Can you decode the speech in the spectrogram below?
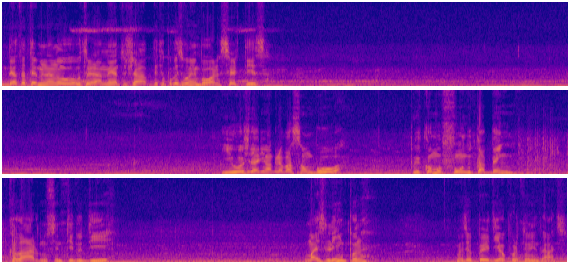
Deve estar tá terminando o treinamento já. Daqui a pouco eles vão embora, certeza. E hoje daria uma gravação boa. Porque como o fundo está bem claro no sentido de mais limpo, né? Mas eu perdi a oportunidade.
